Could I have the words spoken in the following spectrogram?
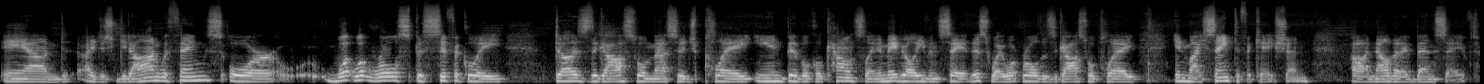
and I just get on with things, or what? What role specifically does the gospel message play in biblical counseling? And maybe I'll even say it this way: What role does the gospel play in my sanctification uh, now that I've been saved?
